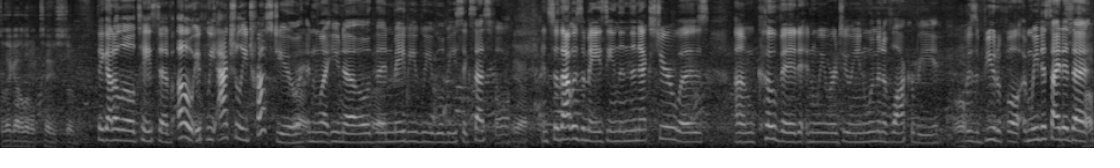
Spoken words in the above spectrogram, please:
So they got a little taste of. they got a little taste of oh if we actually trust you Right. and what you know then maybe we will be successful Yeah. and so that was amazing then the next year was um, covid and we were doing women of lockerbie Oh. it was beautiful and we decided that tough,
